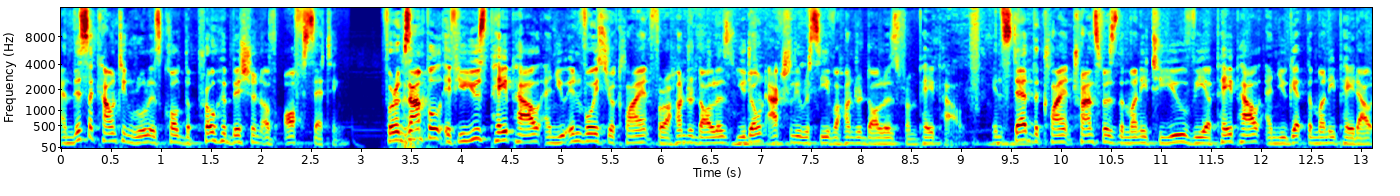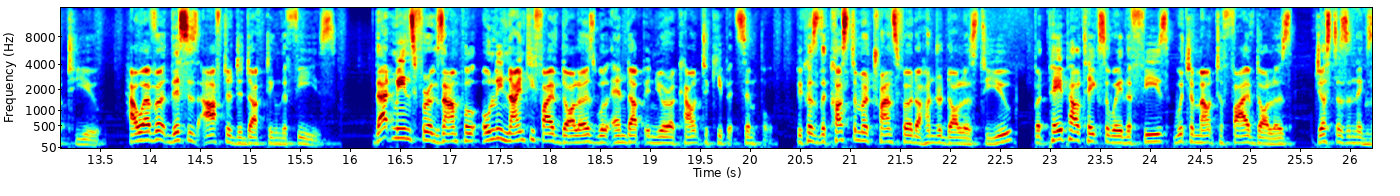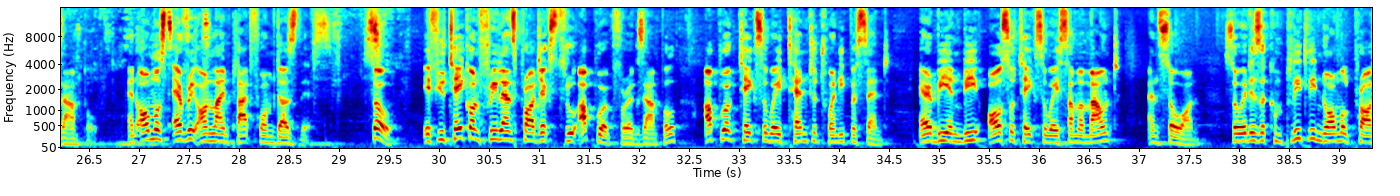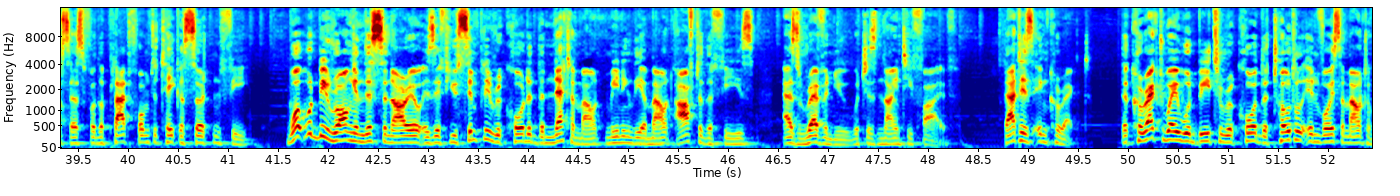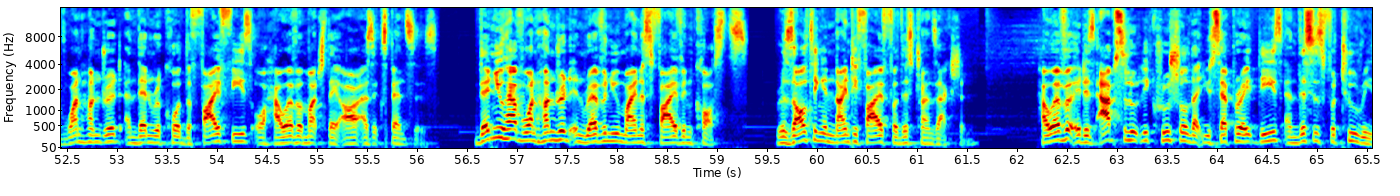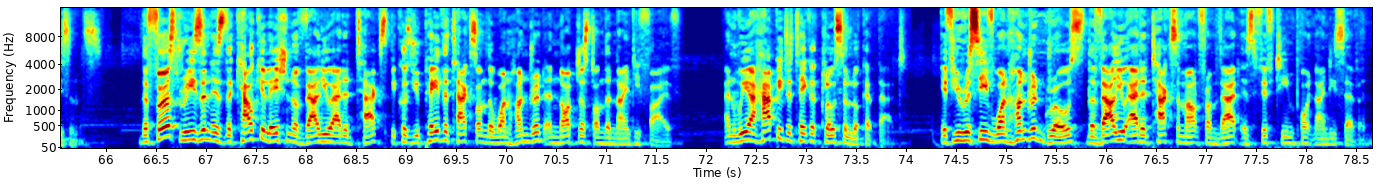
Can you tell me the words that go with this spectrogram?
And this accounting rule is called the prohibition of offsetting. For example, if you use PayPal and you invoice your client for $100, you don't actually receive $100 from PayPal. Instead, the client transfers the money to you via PayPal and you get the money paid out to you. However, this is after deducting the fees. That means, for example, only $95 will end up in your account to keep it simple, because the customer transferred $100 to you, but PayPal takes away the fees, which amount to $5, just as an example. And almost every online platform does this. So, if you take on freelance projects through Upwork, for example, Upwork takes away 10 to 20%. Airbnb also takes away some amount, and so on. So it is a completely normal process for the platform to take a certain fee. What would be wrong in this scenario is if you simply recorded the net amount, meaning the amount after the fees, as revenue, which is 95. That is incorrect. The correct way would be to record the total invoice amount of 100 and then record the 5 fees or however much they are as expenses. Then you have 100 in revenue minus 5 in costs resulting in 95 for this transaction. However, it is absolutely crucial that you separate these, and this is for two reasons. The first reason is the calculation of value added tax because you pay the tax on the 100 and not just on the 95. And we are happy to take a closer look at that. If you receive 100 gross, the value added tax amount from that is 15.97.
